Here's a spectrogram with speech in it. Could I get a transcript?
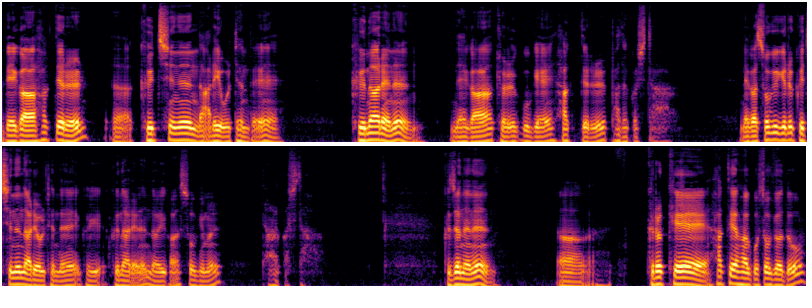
내가 학대를 어, 그치는 날이 올 텐데 그날에는 내가 결국에 학대를 받을 것이다. 내가 속이기를 그치는 날이 올 텐데 그, 그날에는 너희가 속임을 당할 것이다. 그전에는 어, 그렇게 학대하고 속여도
